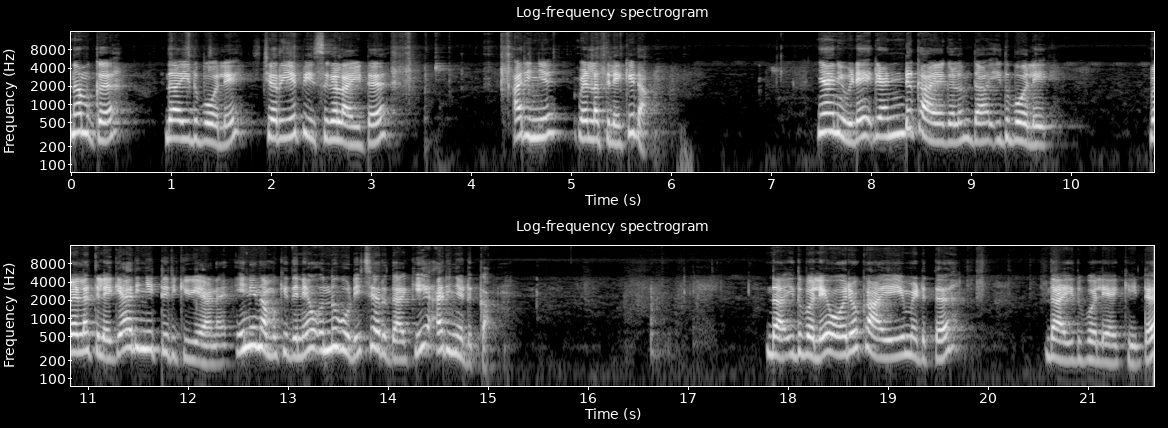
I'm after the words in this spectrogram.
നമുക്ക് ഇതാ ഇതുപോലെ ചെറിയ പീസുകളായിട്ട് അരിഞ്ഞ് വെള്ളത്തിലേക്ക് ഇടാം. ഞാനിവിടെ രണ്ട് കായകളും ദാ ഇതുപോലെ വെള്ളത്തിലേക്ക് അരിഞ്ഞിട്ടിരിക്കുകയാണ്. ഇനി നമുക്കിതിനെ ഒന്നുകൂടി ചെറുതാക്കി അരിഞ്ഞെടുക്കാം. ദാ ഇതുപോലെ ഓരോ കായയും എടുത്ത് ഇതാ ഇതുപോലെ ആക്കിയിട്ട്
